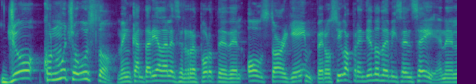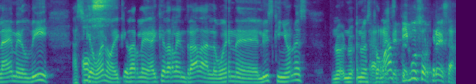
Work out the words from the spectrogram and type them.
Yo, con mucho gusto, me encantaría darles el reporte del All-Star Game, pero sigo aprendiendo de mi sensei en la MLB. Así que bueno, hay que darle, hay que darle entrada al buen eh, Luis Quiñones, nuestro más. Repetimos sorpresa.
